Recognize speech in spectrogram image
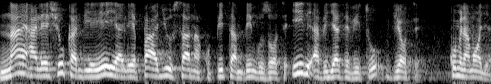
Naye aliyeshuka ndiye yeye aliyepaa juu sana kupita mbingu zote ili avijaze vitu vyote kumi na moja.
